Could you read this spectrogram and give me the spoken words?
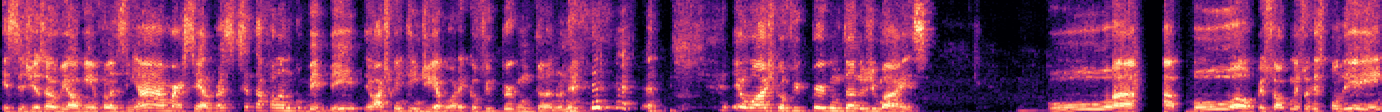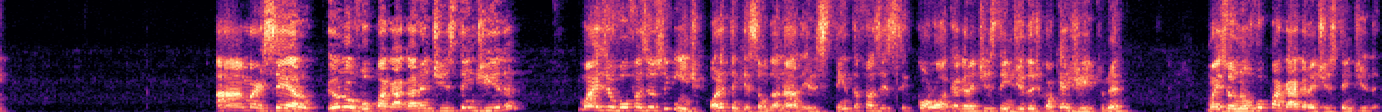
Esses dias eu vi alguém falando assim: Ah, Marcelo, parece que você está falando com o bebê. Eu acho que eu entendi agora, é que eu fico perguntando, né? Eu acho que eu fico perguntando demais. Boa, boa. O pessoal começou a responder aí, hein? Ah, Marcelo, eu não vou pagar a garantia estendida, mas eu vou fazer o seguinte: olha, tem questão danada, eles tentam fazer você coloque a garantia estendida de qualquer jeito, né? Mas eu não vou pagar a garantia estendida.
